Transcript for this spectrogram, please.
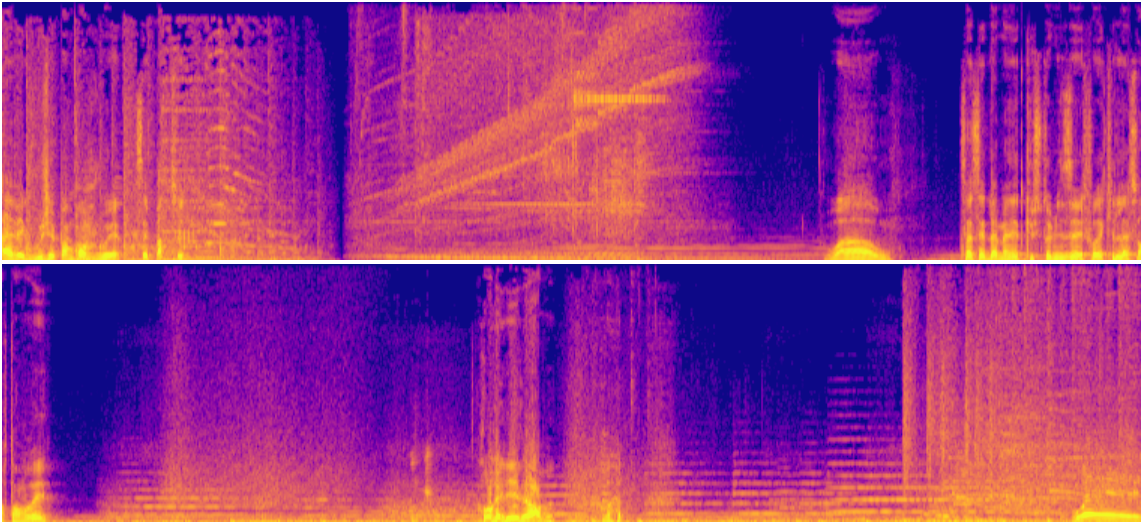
avec vous, j'ai pas encore joué, c'est parti. Waouh. Ça c'est de la manette customisée, il faudrait qu'il la sorte en vrai. Oh il est énorme. Ouais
